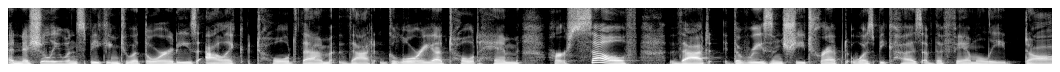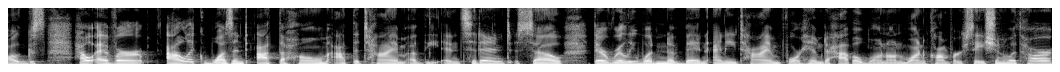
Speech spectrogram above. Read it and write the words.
Initially, when speaking to authorities, Alec told them that Gloria told him herself that the reason she tripped was because of the family dogs. However, Alec wasn't at the home at the time of the incident, so there really wouldn't have been any time for him to have a one on one conversation with her.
